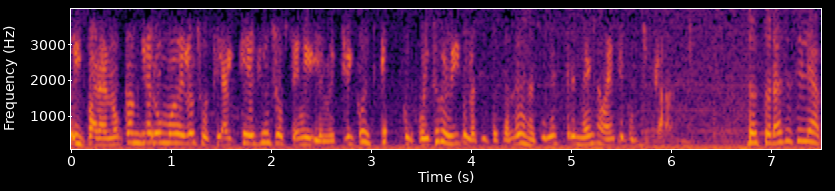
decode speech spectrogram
y para no cambiar un modelo social que es insostenible. Me explico, es que pues, por eso le digo, la situación de Venezuela es tremendamente complicada. Doctora Cecilia,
